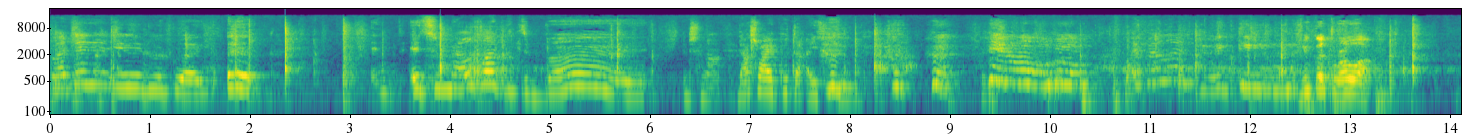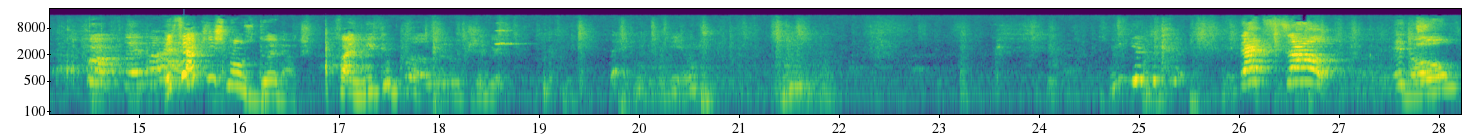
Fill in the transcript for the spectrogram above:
what does it even look like? it, it smells like it's burnt. It's not. That's why I put the ice cube. I feel like drinking. You could throw up. It actually smells good, actually. Fine, you can put a little sugar. Thank you. You get to put- That's salt. It's No.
